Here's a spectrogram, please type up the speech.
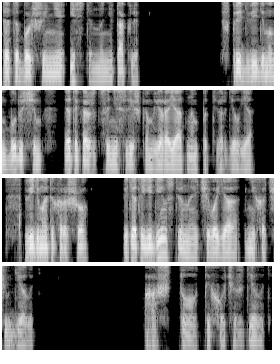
Это больше не истинно, не так ли? В предвидимом будущем это кажется не слишком вероятным, подтвердил я. Видимо, это хорошо, ведь это единственное, чего я не хочу делать. А что ты хочешь делать?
